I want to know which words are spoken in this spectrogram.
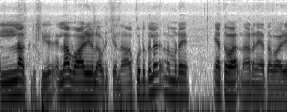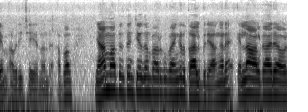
എല്ലാ കൃഷി എല്ലാ വാഴകളും അവിടെ ചെയ്യുന്നു ആ കൂട്ടത്തിൽ നമ്മുടെ ഏത്തവാ നാടൻ ഏത്തവാഴയും അവർ ചെയ്യുന്നുണ്ട്. അപ്പം ഞാൻ മാത്രം ചെയ്തപ്പോൾ അവർക്ക് ഭയങ്കര താല്പര്യം. അങ്ങനെ എല്ലാ ആൾക്കാരും അവർ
